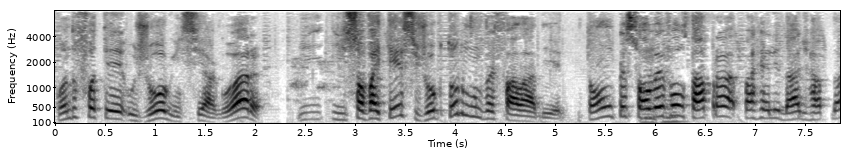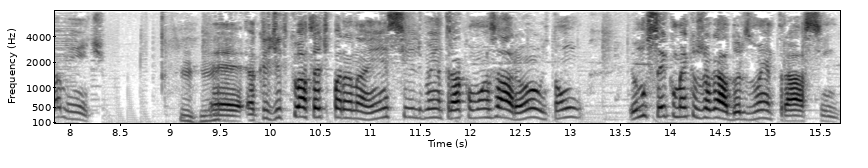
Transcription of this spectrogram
quando for ter o jogo em si agora, e, e, só vai ter esse jogo, todo mundo vai falar dele. Então o pessoal uhum. vai voltar para a realidade rapidamente. Uhum. É, acredito que o Atlético Paranaense ele vai entrar como um azarão, então eu não sei como é que os jogadores vão entrar, assim.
